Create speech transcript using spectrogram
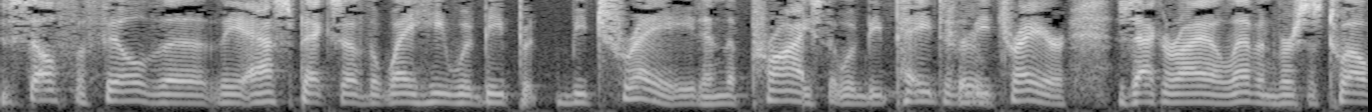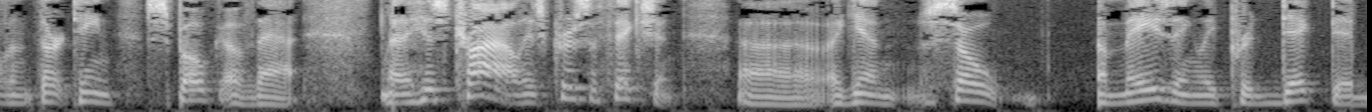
self-fulfill the the aspects of the way he would be betrayed and the price that would be paid to True. the betrayer. Zechariah 11 verses 12 and 13 spoke of that. Uh, his trial, his crucifixion, uh, again, so amazingly predicted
